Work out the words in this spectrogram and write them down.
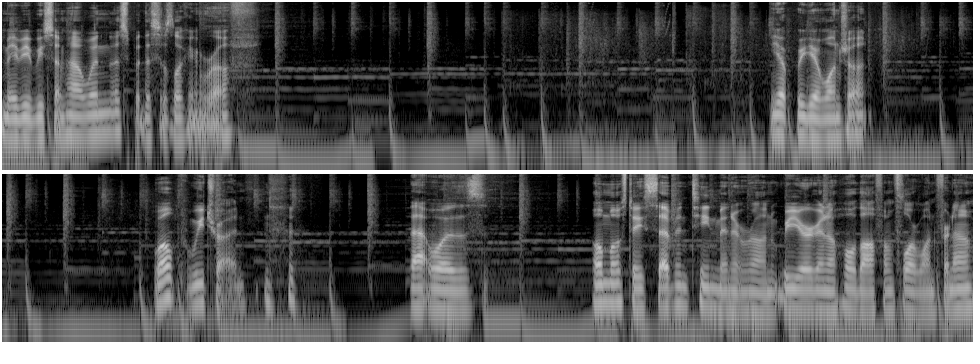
Maybe we somehow win this, but this is looking rough. Yep, we get one shot. Welp, we tried. that was almost a 17 minute run. We are to hold off on floor 1 for now.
